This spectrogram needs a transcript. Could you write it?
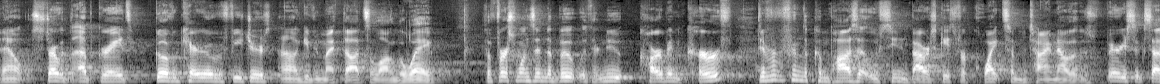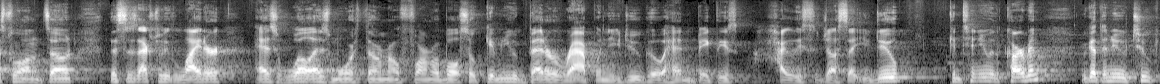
Now, start with the upgrades, go over carryover features, and I'll give you my thoughts along the way. The first one's in the boot with their new carbon Curv. Different from the composite we've seen in Bauer skates for quite some time now that was very successful on its own. This is actually lighter as well as more thermoformable, so giving you a better wrap when you do go ahead and bake these. Highly suggest that you do. Continue with carbon. We got the new Tuuk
